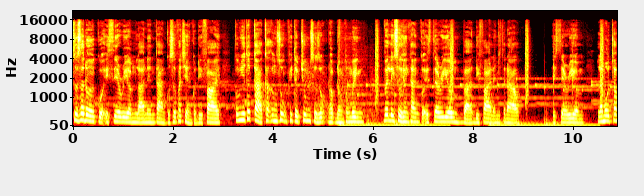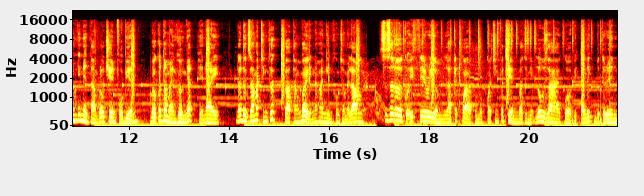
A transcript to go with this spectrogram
Sự ra đời của Ethereum là nền tảng của sự phát triển của DeFi, cũng như tất cả các ứng dụng phi tập trung sử dụng hợp đồng thông minh. Vậy lịch sử hình thành của Ethereum và DeFi là như thế nào? Ethereum là một trong những nền tảng blockchain phổ biến và có tầm ảnh hưởng nhất hiện nay, đã được ra mắt chính thức vào tháng 7 năm 2015. Sự ra đời của Ethereum là kết quả của một quá trình phát triển và thử nghiệm lâu dài của Vitalik Buterin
